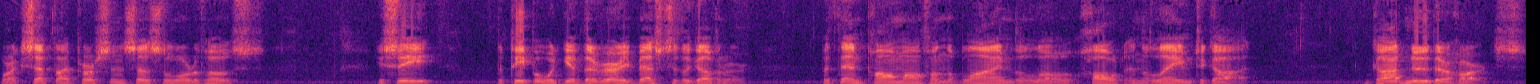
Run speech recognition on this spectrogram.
or accept thy person, says the Lord of hosts? You see, the people would give their very best to the governor, but then palm off on the blind, the halt, and the lame to God. God knew their hearts.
